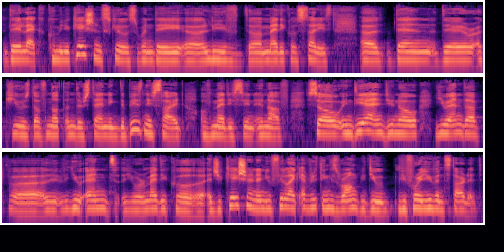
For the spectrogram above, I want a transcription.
they lack communication skills when they uh, leave the medical studies. Uh, then they're accused of not understanding the business side side of medicine enough. So in the end, you know, you end up, uh, you end your medical uh, education and you feel like everything is wrong with you before you even started.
